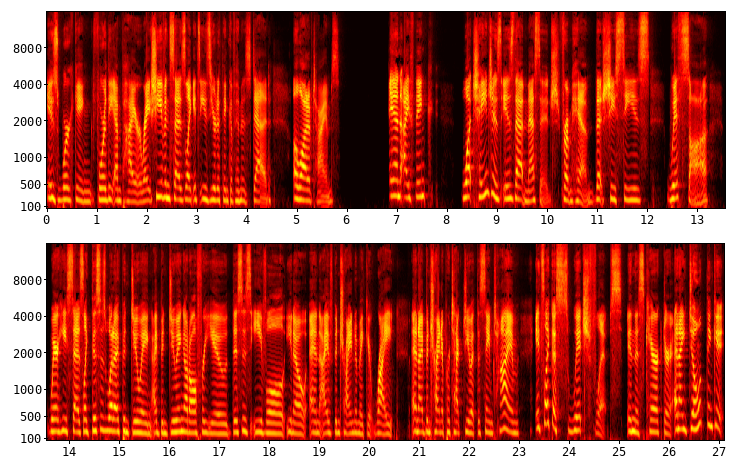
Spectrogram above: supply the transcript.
is working for the Empire, right? She even says, like, it's easier to think of him as dead a lot of times. And I think what changes is that message from him that she sees with Saw, where he says, like, this is what I've been doing. I've been doing it all for you. This is evil, you know, and I've been trying to make it right. And I've been trying to protect you at the same time. It's like a switch flips in this character. And I don't think it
